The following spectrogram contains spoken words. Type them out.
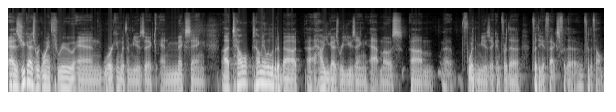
as you guys were going through and working with the music and mixing, uh, tell tell me a little bit about uh, how you guys were using Atmos um, uh, for the music and for the for the effects for the for the film.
